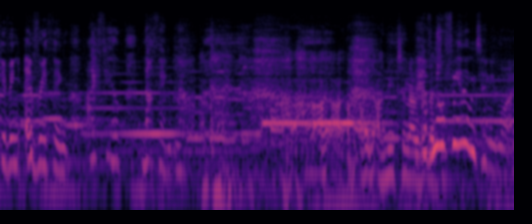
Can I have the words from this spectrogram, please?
giving everything. I feel nothing now. Okay. I, I, I, I need to know I that have there's... no feelings anymore.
